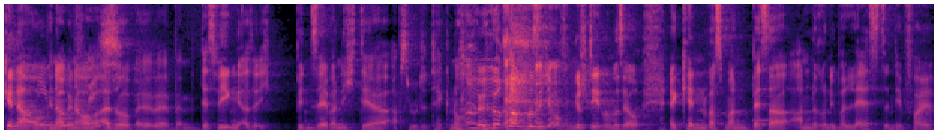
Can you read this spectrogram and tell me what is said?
Genau, genau, genau. Also äh, deswegen, also ich bin selber nicht der absolute Techno-Hörer, muss ich offen gestehen. Man muss ja auch erkennen, was man besser anderen überlässt. In dem Fall,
